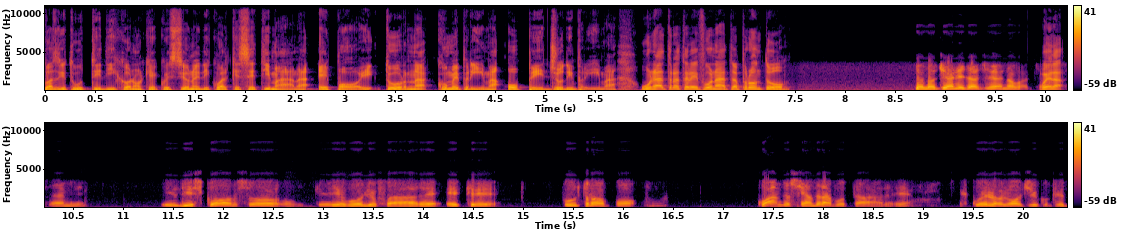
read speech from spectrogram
quasi tutti dicono che è questione di qualche settimana e poi torna come prima o peggio di prima. Un'altra telefonata, pronto? Sono Gianni da Genova. Ciao, Il discorso che io voglio fare è che purtroppo quando si andrà a votare, e quello è logico, che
